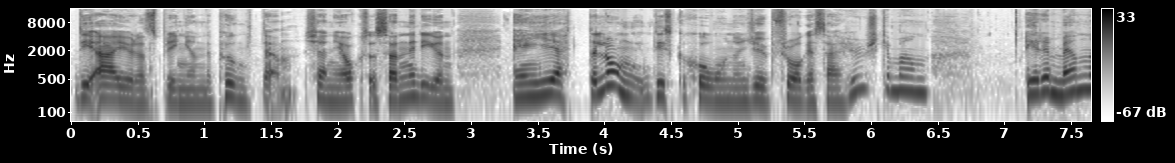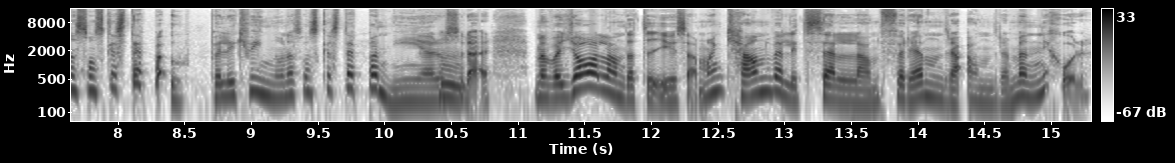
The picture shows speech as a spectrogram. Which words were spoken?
det är ju den springande punkten, känner jag också. Sen är det ju en, en jättelång diskussion och en djup fråga. Så här, hur ska man är det männen som ska steppa upp eller kvinnorna som ska steppa ner? och mm. sådär. Men vad jag har landat i är att man kan väldigt sällan förändra andra människor.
